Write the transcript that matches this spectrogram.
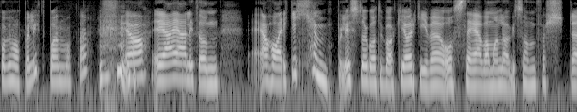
Får vi håpe litt, på en måte. ja, jeg er litt sånn Jeg har ikke kjempelyst til å gå tilbake i arkivet og se hva man laget som første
